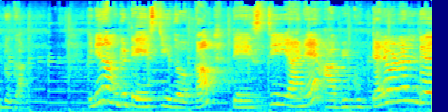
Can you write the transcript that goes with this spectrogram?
ഇടുക. ഇനി നമുക്ക് ടേസ്റ്റ് ചെയ്ത് നോക്കാം. ടേസ്റ്റ് ചെയ്യാൻ അബിക്കുട്ടൻ ഇവിടെ ഉണ്ട്.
